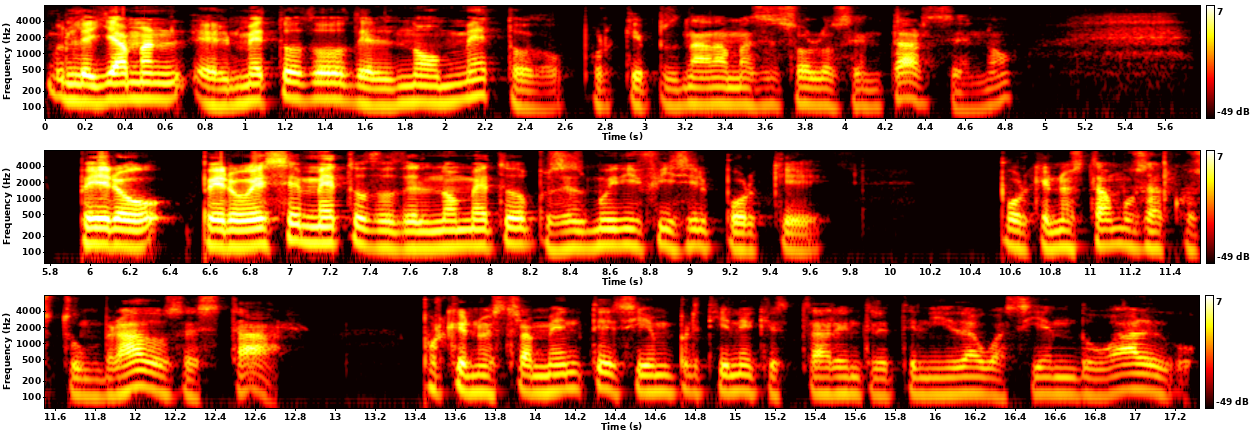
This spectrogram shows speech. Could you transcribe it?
le llaman el método del no método, porque pues nada más es solo sentarse, ¿no? Pero, pero ese método del no método pues es muy difícil porque, porque no estamos acostumbrados a estar, porque nuestra mente siempre tiene que estar entretenida o haciendo algo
